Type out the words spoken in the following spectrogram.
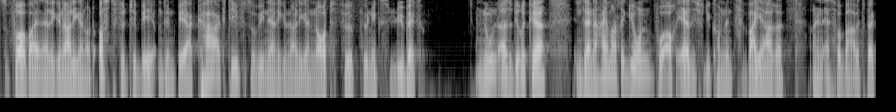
Zuvor war er in der Regionalliga Nordost für TB und den BRK aktiv, sowie in der Regionalliga Nord für Phoenix Lübeck. Nun also die Rückkehr in seine Heimatregion, wo auch er sich für die kommenden zwei Jahre an den SV Babelsberg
